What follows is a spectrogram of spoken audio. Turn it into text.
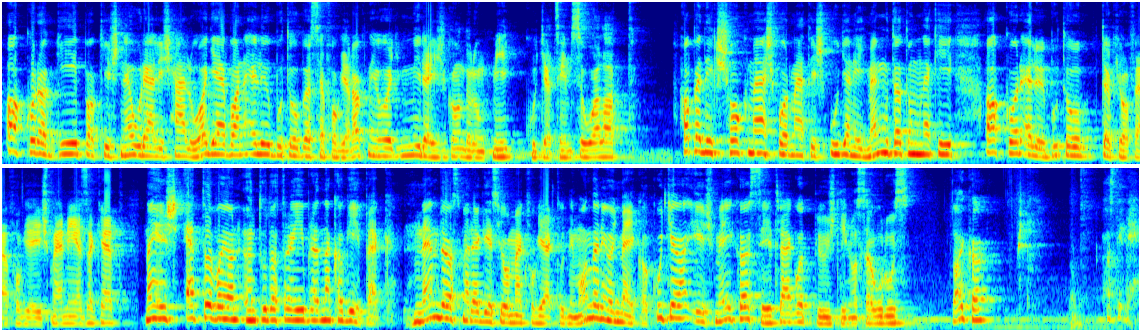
akkor a gép a kis neurális háló agyában előbb-utóbb össze fogja rakni, hogy mire is gondolunk mi kutya címszó alatt. Ha pedig sok más formát is ugyanígy megmutatunk neki, akkor előbb-utóbb tök jól fel fogja ismerni ezeket. Na és ettől vajon öntudatra ébrednek a gépek? Nem, de azt már egész jól meg fogják tudni mondani, hogy melyik a kutya és melyik a szétrágott plüss dinoszaurusz. Lajka! Azt ide!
